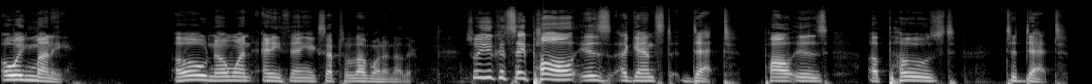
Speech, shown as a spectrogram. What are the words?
owing money. Owe no one anything except to love one another. So you could say Paul is against debt. Paul is opposed to debt,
